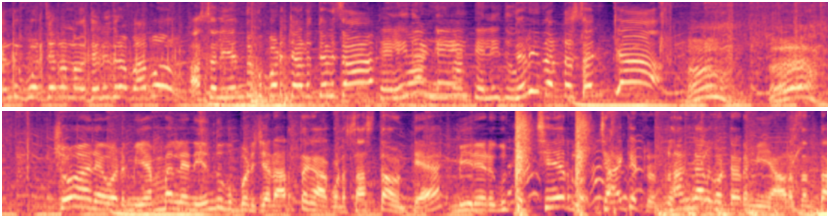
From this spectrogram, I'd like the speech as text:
ఎందుకు పొడిచారో నాకు తెలియదురా బాబు. అసలు ఎందుకు పొడిచాడో తెలుసా? తెలీదండి తెలీదు. తెలీదంట సంచా. షో అనేవాడు మీ ఎమ్మెల్యేని ఎందుకు పొడిచాడు అర్థం కాకుండా సస్తా ఉంటే మీరేడు గుర్తు చీరలు జాకెట్లు లంగాలు కొంటారు మీ ఆడదంతా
